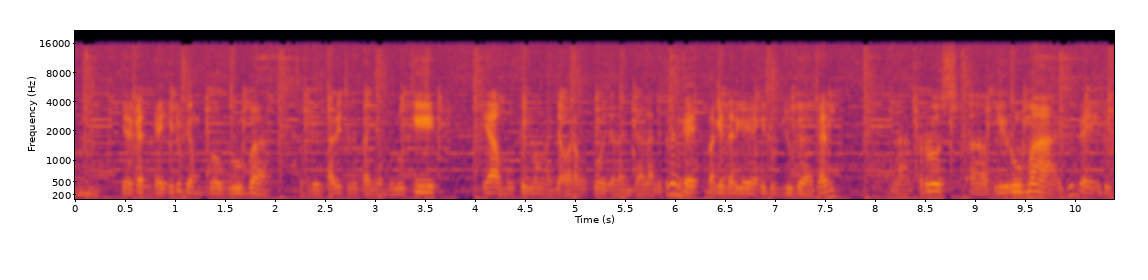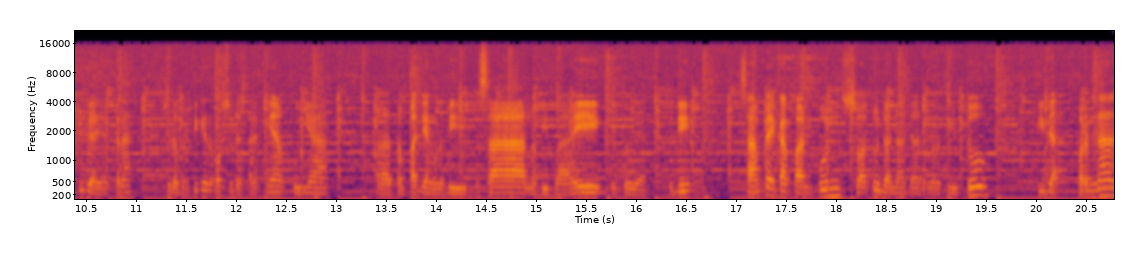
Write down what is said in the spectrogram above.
Hmm. ya kan gaya hidup yang berubah-berubah seperti tadi ceritanya Bu Luki ya mungkin mau ngajak orang tua jalan-jalan. Itu kan gaya, bagian dari gaya hidup juga kan? Nah terus eh, beli rumah itu gaya hidup juga ya karena sudah berpikir oh sudah saatnya punya eh, tempat yang lebih besar lebih baik gitu ya. Jadi sampai kapan pun suatu dana darurat itu tidak pernah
